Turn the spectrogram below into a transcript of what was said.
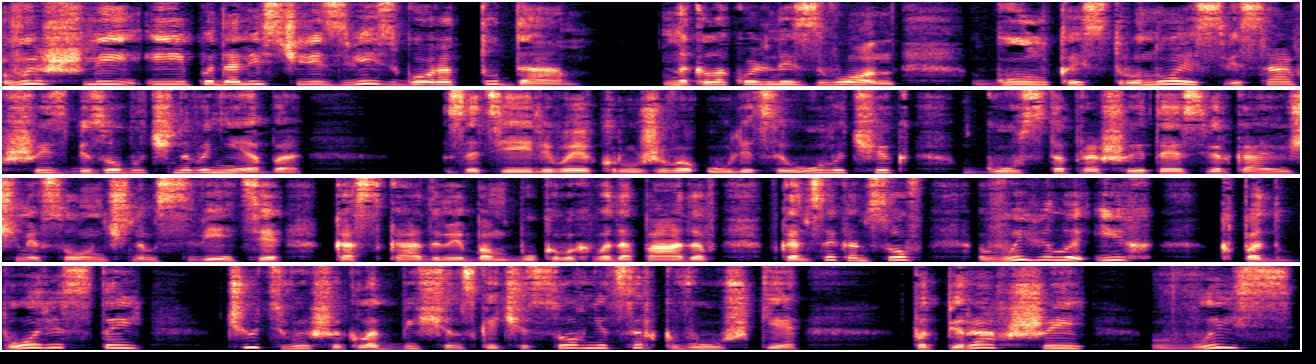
Вышли и подались через весь город туда, на колокольный звон, гулкой струной, свисавший с безоблачного неба. Затейливое кружево улиц и улочек, густо прошитое сверкающими в солнечном свете каскадами бамбуковых водопадов, в конце концов вывело их к подбористой, чуть выше кладбищенской часовни церквушки, подпиравшей ввысь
